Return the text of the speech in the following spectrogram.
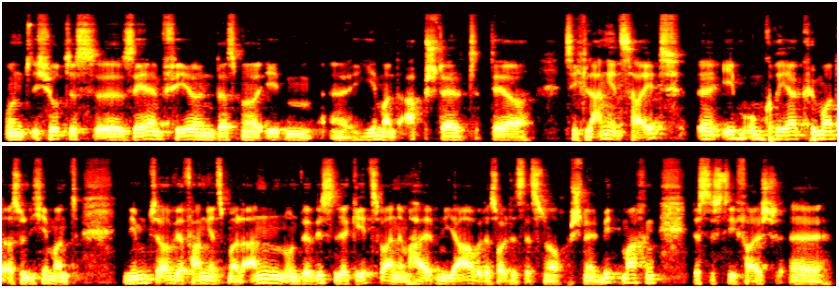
Und ich würde es äh, sehr empfehlen, dass man eben äh, jemand abstellt, der sich lange Zeit äh, eben um Korea kümmert. Also nicht jemand nimmt, ja, wir fangen jetzt mal an und wir wissen, der geht zwar in einem halben Jahr, aber der sollte es jetzt noch schnell mitmachen. Das ist die falsche äh,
